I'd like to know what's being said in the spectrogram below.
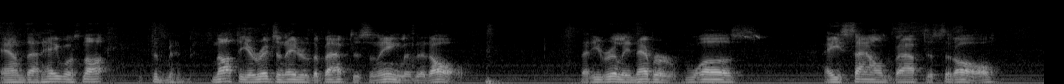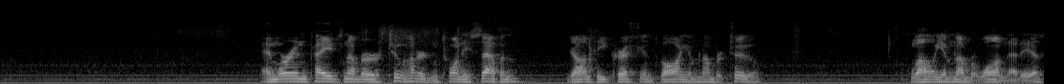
and that he was not the, not the originator of the Baptists in England at all. That he really never was a sound Baptist at all. And we're in page number 227, John T. Christian's volume number two, volume number one, that is.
